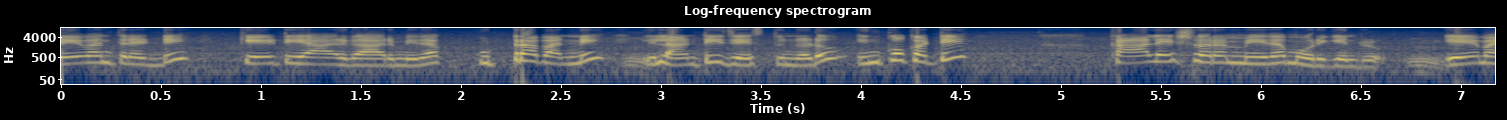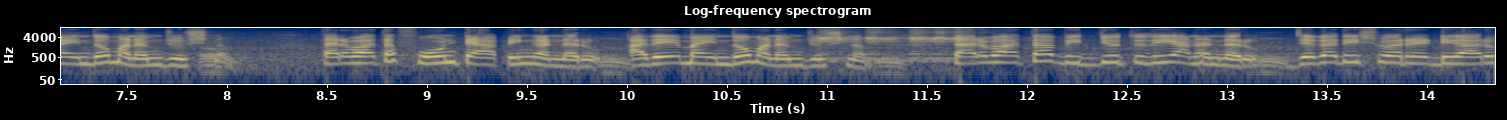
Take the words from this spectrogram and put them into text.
రేవంత్ రెడ్డి కేటీఆర్ గారి మీద కుట్రబన్ని ఇలాంటివి చేస్తున్నాడు. ఇంకొకటి కాళేశ్వరం మీద మురిగిండ్రు. ఏమైందో మనం చూసినాం. తర్వాత ఫోన్ ట్యాపింగ్ అన్నారు. అదేమైందో మనం చూసినాం. తర్వాత విద్యుత్ది అని అన్నారు. జగదీశ్వర్ రెడ్డి గారు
